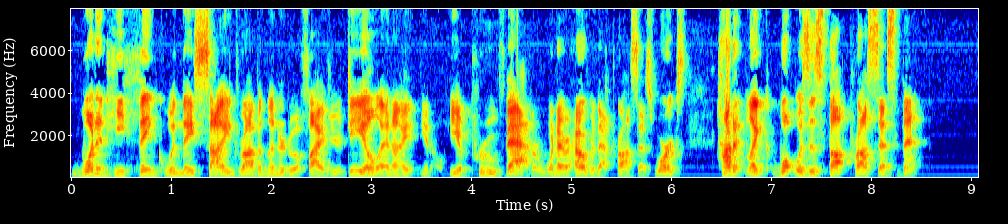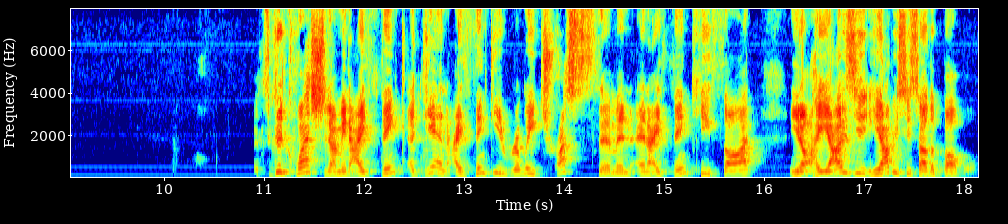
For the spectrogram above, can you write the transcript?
what did he think when they signed Robin Lehner to a five year deal and I, you know, he approved that or whatever, however that process works? How did, like, what was his thought process then? It's a good question. I mean, I think again, I think he really trusts them, and and I think he thought, you know, he obviously he obviously saw the bubble.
